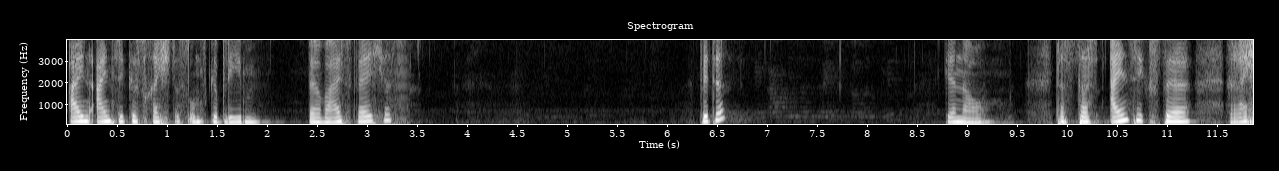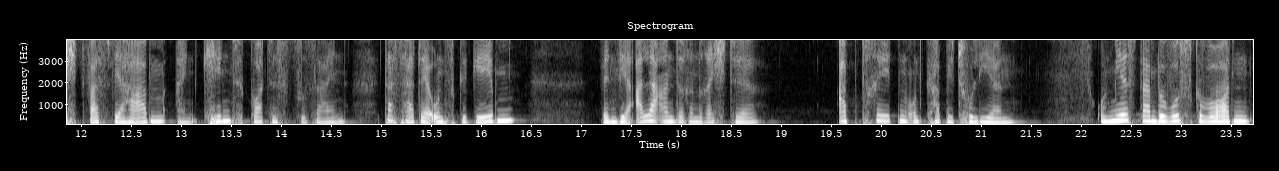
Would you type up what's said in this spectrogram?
ein einziges Recht ist uns geblieben. Wer weiß welches? Bitte? Genau. Das ist das einzigste Recht, was wir haben, ein Kind Gottes zu sein. Das hat er uns gegeben, wenn wir alle anderen Rechte abtreten und kapitulieren. Und mir ist dann bewusst geworden,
